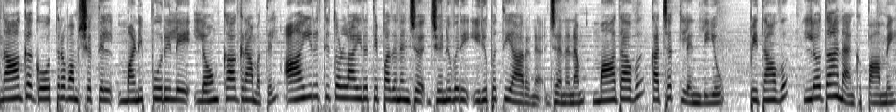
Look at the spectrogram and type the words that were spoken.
നാഗഗോത്രവംശത്തിൽ മണിപ്പൂരിലെ ലോങ്ക ഗ്രാമത്തിൽ ആയിരത്തി തൊള്ളായിരത്തി പതിനഞ്ച് ജനുവരി ഇരുപത്തിയാറിന് ജനനം മാതാവ് കചക് ലെൻലിയു പിതാവ് ലൊദാനാങ് പാമി.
